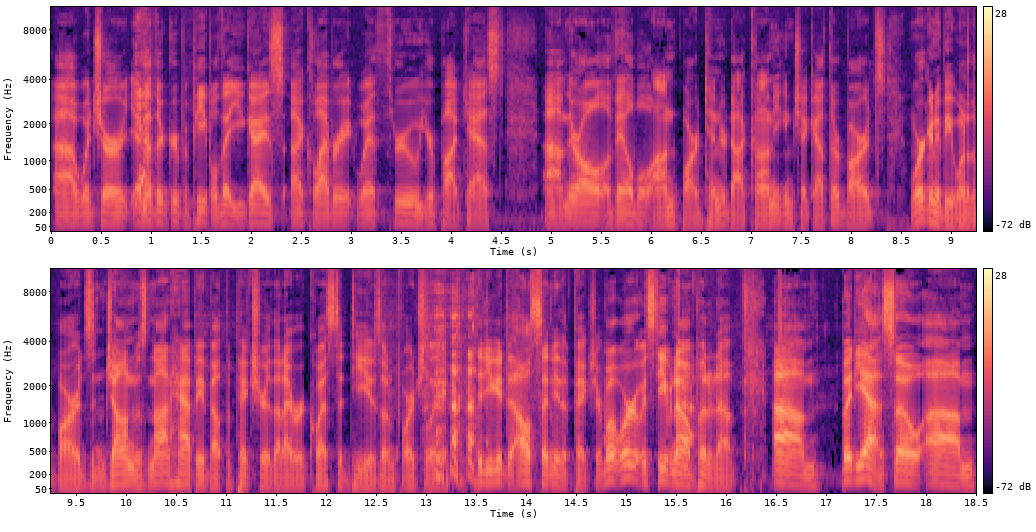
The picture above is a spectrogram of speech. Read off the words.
uh, which are another group of people that you guys uh, collaborate with through your podcast. Um, they're all available on bartender.com. You can check out their bards. We're going to be one of the bards, and John was not happy about the picture that I requested to use. Unfortunately, did you get? to I'll send you the picture. Well, we're Steve and I will put it up. Um, but yeah, so um,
